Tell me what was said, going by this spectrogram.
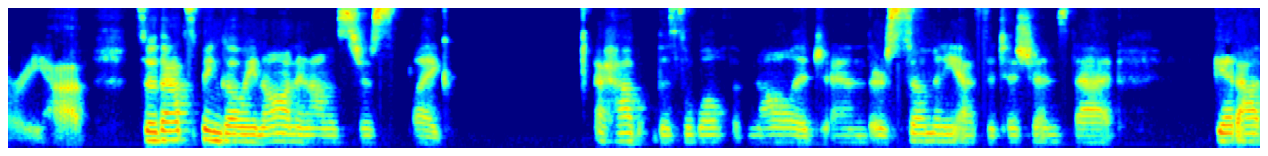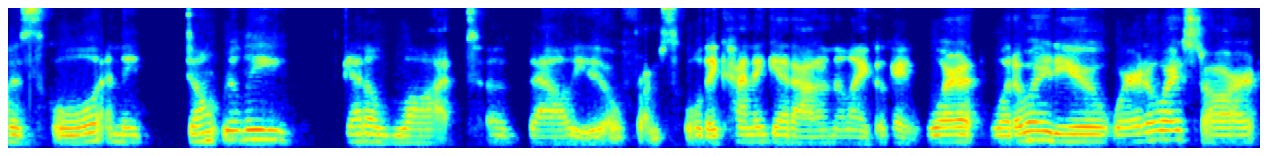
already have. So that's been going on. And I was just like, I have this wealth of knowledge, and there's so many estheticians that get out of school and they don't really get a lot of value from school. They kind of get out and they're like, okay, what what do I do? Where do I start?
